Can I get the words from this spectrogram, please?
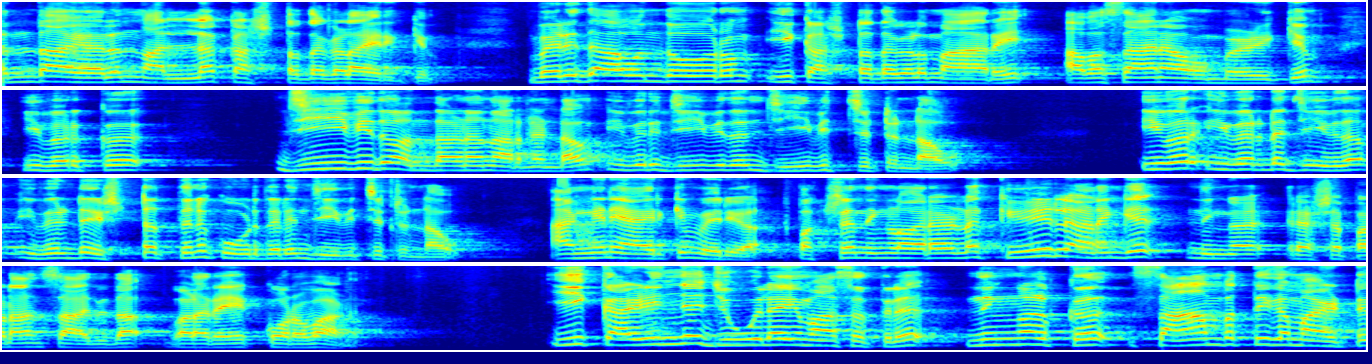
എന്തായാലും നല്ല കഷ്ടതകളായിരിക്കും. വലുതാവും തോറും ഈ കഷ്ടതകൾ മാറി അവസാനമാകുമ്പോഴേക്കും ഇവർക്ക് ജീവിതം എന്താണെന്ന് അറിഞ്ഞിട്ടുണ്ടാവും. ഇവർ ജീവിതം ജീവിച്ചിട്ടുണ്ടാവും. ഇവർ ഇവരുടെ ജീവിതം ഇവരുടെ ഇഷ്ടത്തിന് കൂടുതലും ജീവിച്ചിട്ടുണ്ടാവും. അങ്ങനെ ആയിരിക്കും വരിക. പക്ഷെ നിങ്ങൾ ഒരാളുടെ കീഴിലാണെങ്കിൽ നിങ്ങൾ രക്ഷപ്പെടാൻ സാധ്യത വളരെ കുറവാണ്. ഈ കഴിഞ്ഞ ജൂലൈ മാസത്തിൽ നിങ്ങൾക്ക് സാമ്പത്തികമായിട്ട്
